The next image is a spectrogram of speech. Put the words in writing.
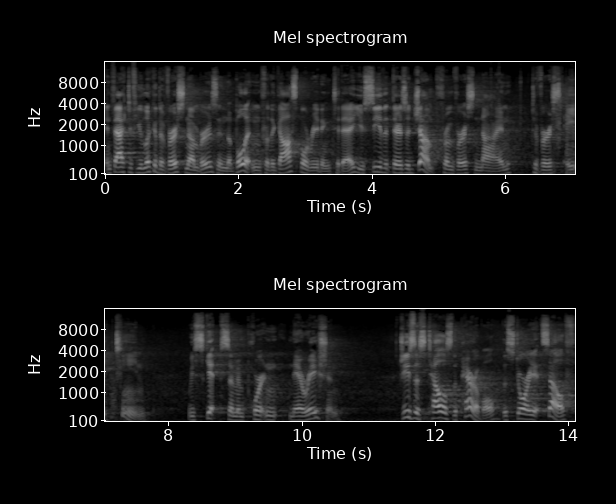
In fact, if you look at the verse numbers in the bulletin for the gospel reading today, you see that there's a jump from verse 9 to verse 18 we skip some important narration. Jesus tells the parable, the story itself,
